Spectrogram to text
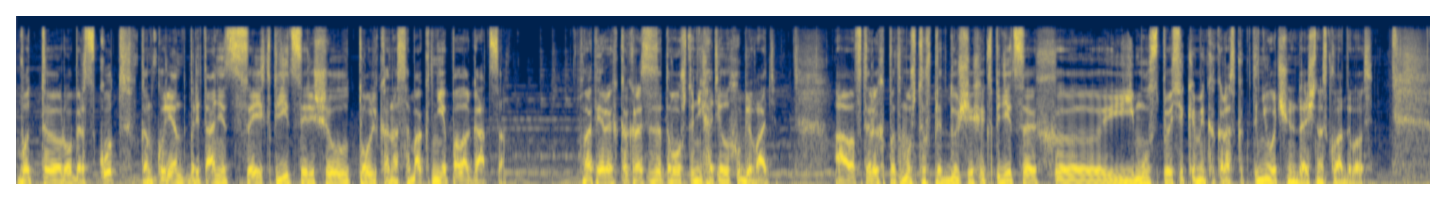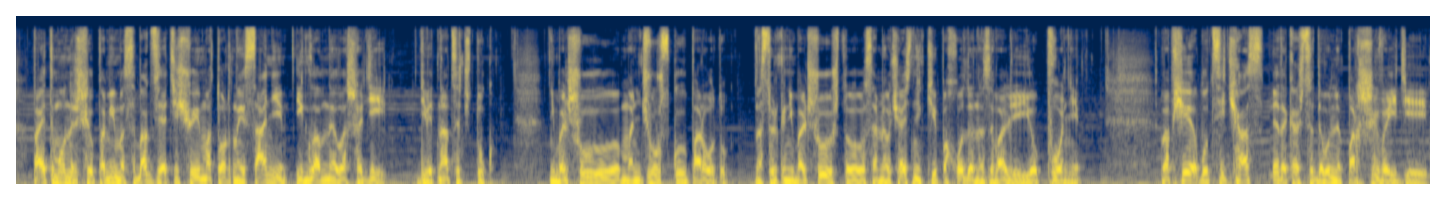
Вот э, Роберт Скотт, конкурент, британец, в своей экспедиции решил только на собак не полагаться – Во-первых, как раз из-за того, что не хотел их убивать. А во-вторых, потому что в предыдущих экспедициях э, ему с песиками как раз как-то не очень удачно складывалось. Поэтому он решил помимо собак взять еще и моторные сани и, главное, лошадей. 19 штук. Небольшую маньчжурскую породу. Настолько небольшую, что сами участники похода называли ее пони. Вообще, вот сейчас это кажется довольно паршивой идеей.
